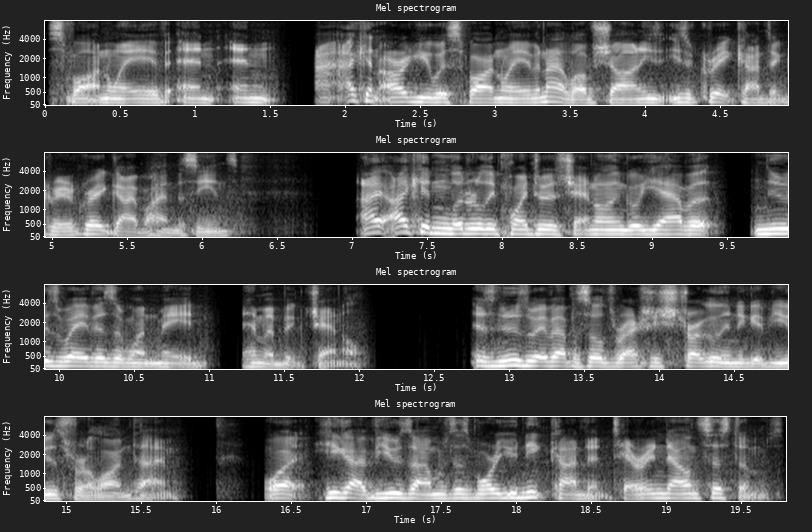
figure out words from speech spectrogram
Spawn Wave, and and I, I can argue with Spawn Wave, and I love Sean. He's he's a great content creator, great guy behind the scenes. I I can literally point to his channel and go, yeah, but Newswave isn't what made him a big channel. His Newswave episodes were actually struggling to get views for a long time. What he got views on was his more unique content, tearing down systems,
